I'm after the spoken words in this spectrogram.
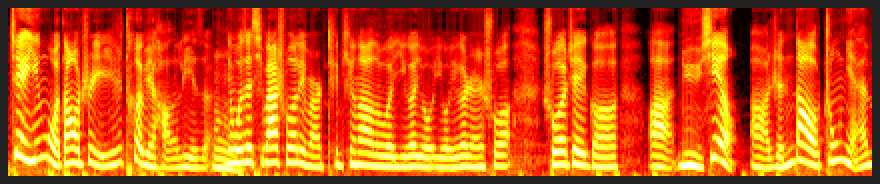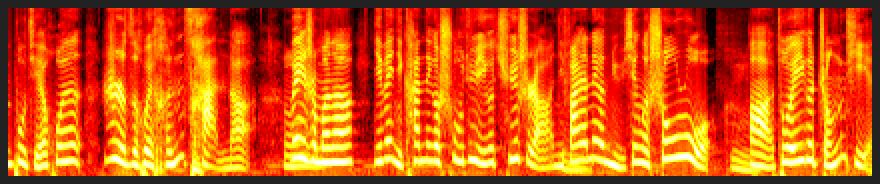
这个因果倒置也是特别好的例子。嗯因为我在奇葩说里面听听到过一个有有一个人说说这个啊女性啊人到中年不结婚，日子会很惨的。为什么？呢？因为你看那个数据一个趋势啊，你发现那个女性的收入嗯，啊，作为一个整体，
